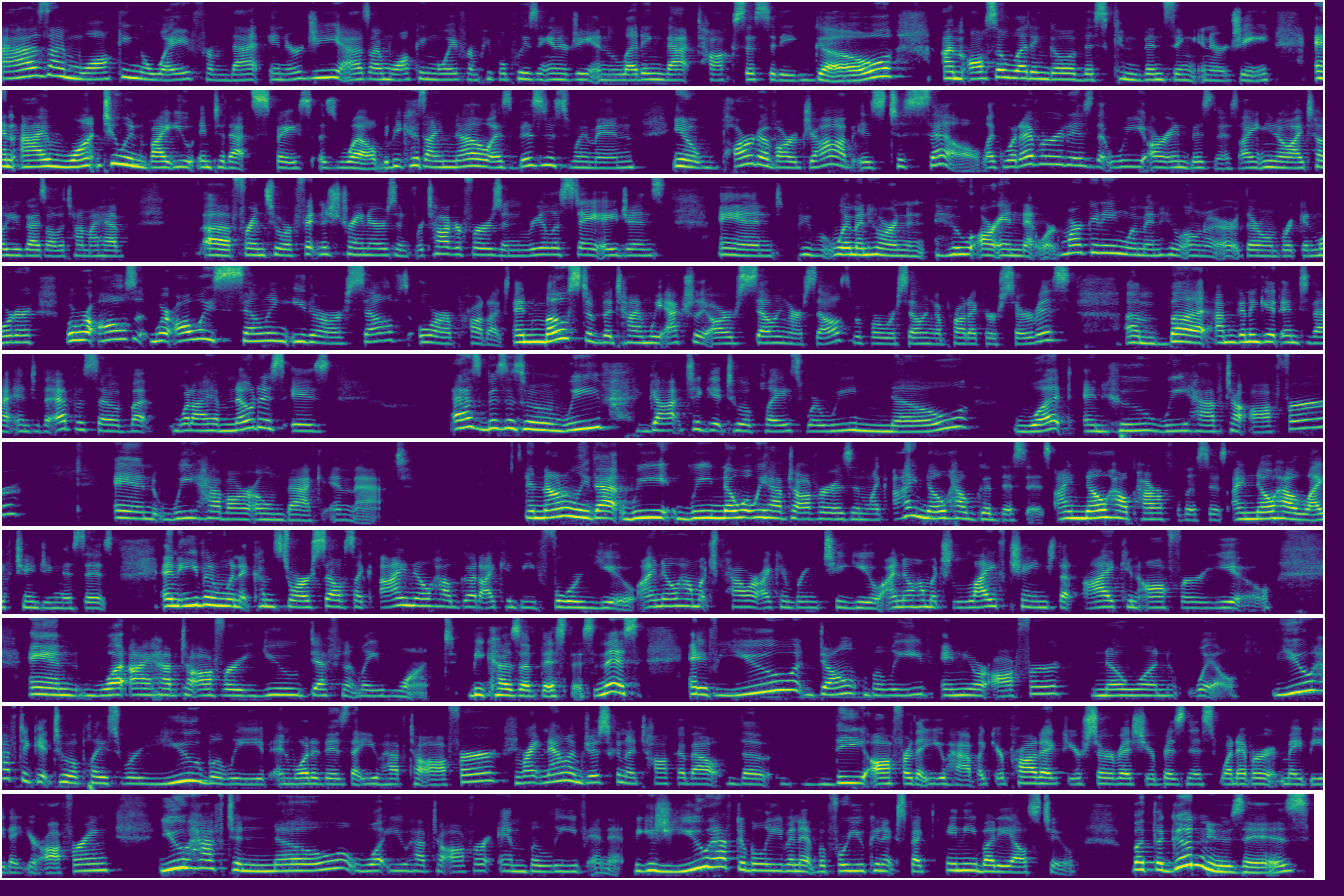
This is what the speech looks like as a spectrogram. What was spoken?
as I'm walking away from that energy, as I'm walking away from people pleasing energy and letting that toxicity go, I'm also letting go of this convincing energy. And I want to invite you into that space as well, because I know as business women, you know, part of our job is to sell, like whatever it is that we are in business. I, you know, I tell you guys all the time, I have uh, friends who are fitness trainers and photographers and real estate agents and people women who are in who are in network marketing women who own a, their own brick and mortar. But we're also we're always selling either ourselves or our products. And most of the time we actually are selling ourselves before we're selling a product or service. Um, but i'm going to get into that into the episode. But what i have noticed is as businesswomen we've got to get to a place where we know what and who we have to offer and we have our own back in that. And not only that we we know what we have to offer is in like i know how good this is. I know how powerful this is. I know how life changing this is. And even when it comes to ourselves like i know how good i can be for you. I know how much power i can bring to you. I know how much life change that i can offer you. And what i have to offer you definitely want because of this this and this. If you don't believe in your offer no one will. You have to get to a place where you believe in what it is that you have to offer. Right now I'm just going to talk about the the offer that you have, like your product, your service, your business, whatever it may be that you're offering. You have to know what you have to offer and believe in it because you have to believe in it before you can expect anybody else to. But the good news is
